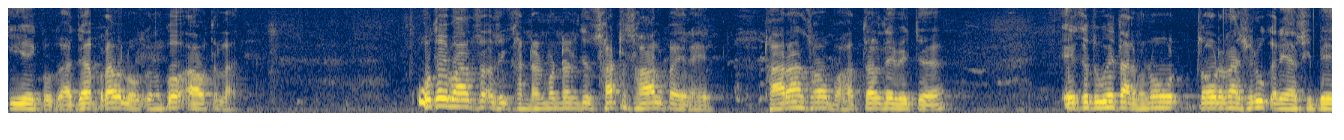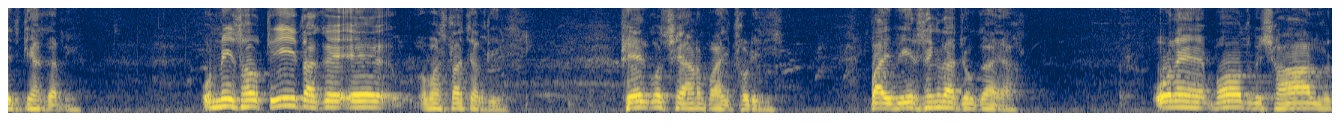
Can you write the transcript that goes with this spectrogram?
ਕੀਏ ਕੋ ਗਾਜਾ, ਪ੍ਰਭ ਲੋਕਨ ਕੋ ਆਵਤ ਲਾ ਉਹਦੇ ਬਾਅਦ ਅਸੀਂ ਖੰਡਨ ਮੰਡਨ 'ਚ 60 ਸਾਲ ਪਏ ਰਹੇ। 1872 ਦੇ ਵਿੱਚ ਇੱਕ ਦੂਏ ਧਰਮ ਨੂੰ ਤੋੜਨਾ ਸ਼ੁਰੂ ਕਰਿਆ ਸੀ, ਬੇਇੱਜ਼ਤੀਆਂ ਕਰਨੀ। 1930 ਤੱਕ ਇਹ ਅਵਸਥਾ ਚੱਲਦੀ ਰਹੀ। ਫੇਰ ਕੋ ਸਿਆਣ ਪਾਈ ਥੋੜੀ ਜੀ ਭਾਈ ਵੀਰ ਸਿੰਘ ਦਾ ਜੋਗ ਆਇਆ। ਉਹਨੇ ਬਹੁਤ ਵਿਸ਼ਾਲ,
